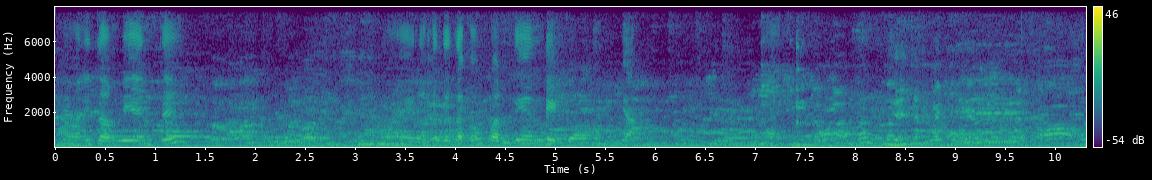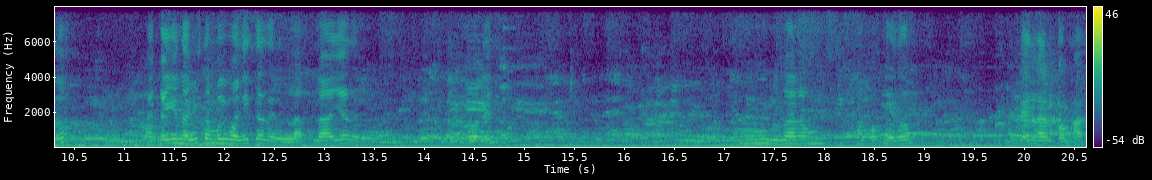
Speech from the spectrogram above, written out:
Muy bonito ambiente. La gente está compartiendo. Ya. ¿No? Acá hay una vista muy bonita de la playa de, de Miraflores. Un lugar acogedor. Acá en Larcomar.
